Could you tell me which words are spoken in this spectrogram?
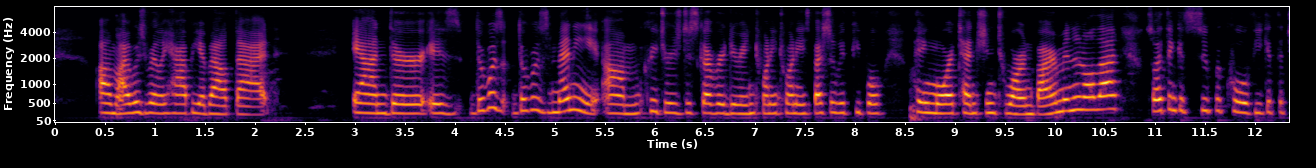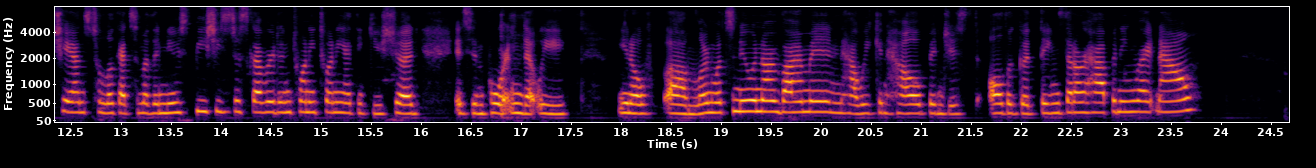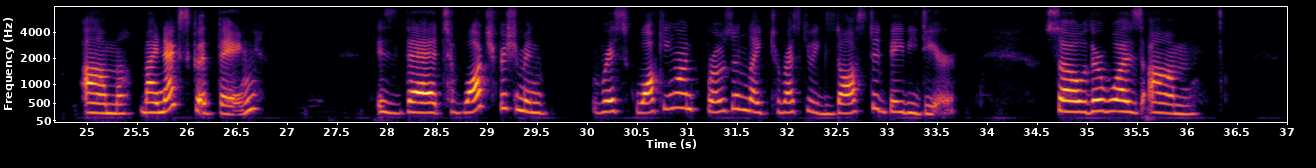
um, I was really happy about that and there is there was there was many um, creatures discovered during 2020 especially with people paying more attention to our environment and all that. So i think it's super cool if you get the chance to look at some of the new species discovered in 2020 i think you should. It's important that we you know um, learn what's new in our environment and how we can help and just all the good things that are happening right now. Um, my next good thing is that watch fishermen risk walking on frozen lake to rescue exhausted baby deer. So there was um,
